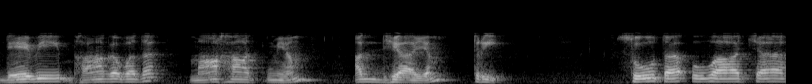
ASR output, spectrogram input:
देवी भागवतमाहात्म्यम् अध्यायं त्रि। सूत उवाच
